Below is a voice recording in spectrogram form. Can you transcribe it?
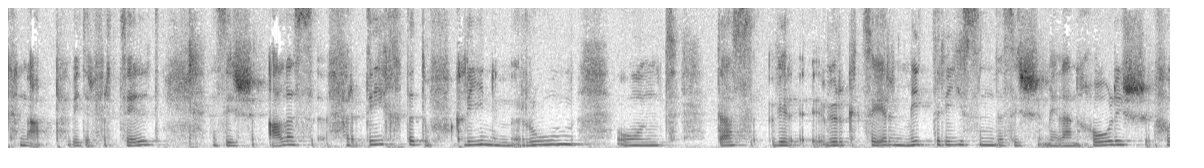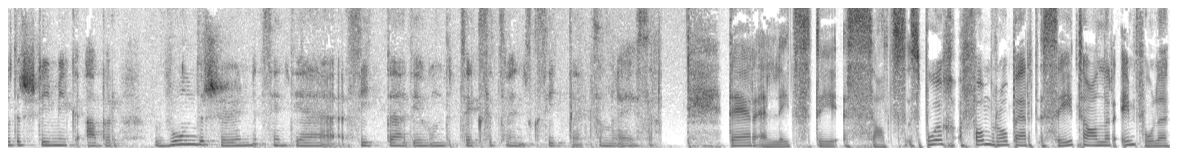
knapp wieder erzählt. Es ist alles verdichtet auf kleinem Raum und das wirkt sehr mitreißend, das ist melancholisch von der Stimmung, aber wunderschön sind die Seiten, die 126 Seiten zum Lesen. Der letzte Satz. Das Buch von Robert Seethaler, empfohlen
